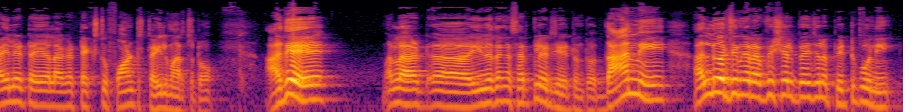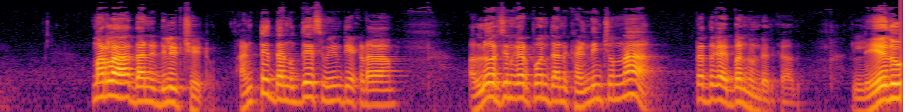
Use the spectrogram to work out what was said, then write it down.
హైలైట్ అయ్యేలాగా టెక్స్ట్ ఫాంట్ స్టైల్ మార్చడం అదే మళ్ళా ఈ విధంగా సర్క్యులేట్ చేయటంతో. దాన్ని అల్లు అర్జున్ గారి అఫీషియల్ పేజీలో పెట్టుకొని మరలా దాన్ని డిలీట్ చేయటం. అంటే దాని ఉద్దేశం ఏంటి అక్కడ? అల్లు అర్జున్ గారి పోని దాన్ని ఖండించున్నా పెద్దగా ఇబ్బంది ఉండేది కాదు. లేదు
